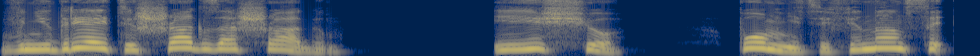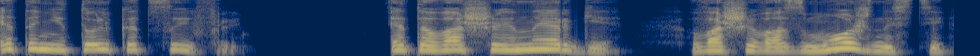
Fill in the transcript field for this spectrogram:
внедряйте шаг за шагом. И еще, помните, финансы — это не только цифры. Это ваша энергия, ваши возможности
